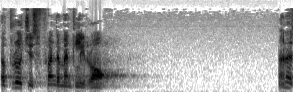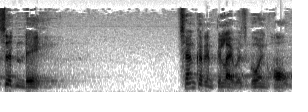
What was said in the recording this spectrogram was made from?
approach is fundamentally wrong. On a certain day, Shankaran Pillai was going home.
